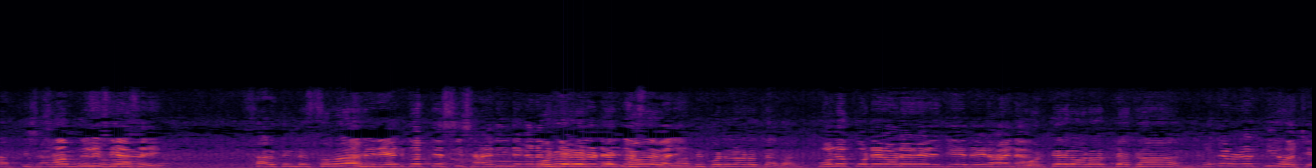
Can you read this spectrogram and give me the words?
রাত্রি সব তিনটের পুলিশই আছে সাড়ে তিনটের সময়? আমি রেড করতে এসেছি সাড়ে তিনটে কেন আমি কোনো যে কোনো রেড টাইম আসতে পারি? আপনি কোর্টের অর্ডার দেখান। কোনো কোর্টের অর্ডারে যে রেড হয় না। কোর্টের অর্ডার দেখান। কোর্টের অর্ডার কি হচ্ছে?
